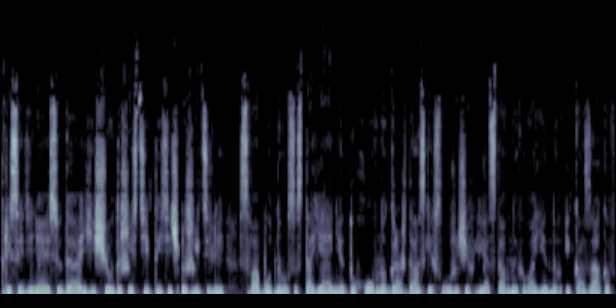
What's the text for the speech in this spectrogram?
Присоединяя сюда еще до 6 тысяч жителей свободного состояния, духовных, гражданских служащих и отставных военных и казаков,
